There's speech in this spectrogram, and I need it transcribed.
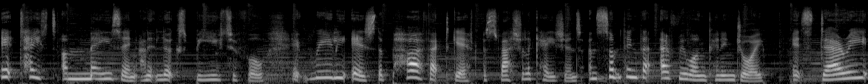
It tastes amazing and it looks beautiful. It really is the perfect gift for special occasions and something that everyone can enjoy. It's dairy,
